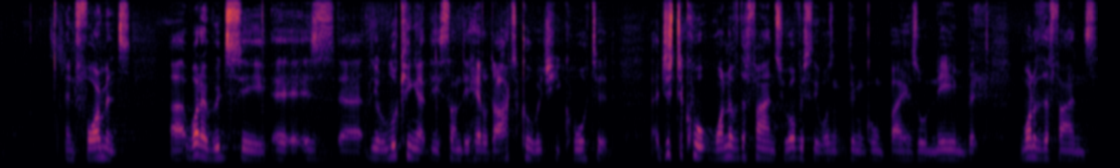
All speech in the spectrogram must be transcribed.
informants, uh, what I would say uh, is, uh, you know, looking at the Sunday Herald article which he quoted, uh, just to quote one of the fans, who obviously wasn't didn't go by his own name, but one of the fans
